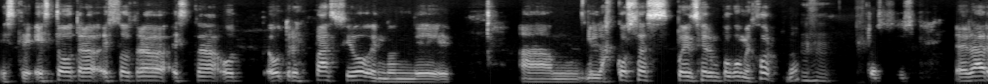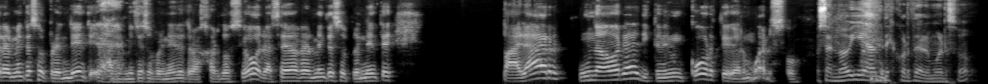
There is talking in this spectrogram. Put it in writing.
este, esta otra, esta otra, esta otro espacio en donde um, las cosas pueden ser un poco mejor, ¿no? Uh -huh. Entonces, era realmente sorprendente, era realmente sorprendente trabajar 12 horas, era realmente sorprendente parar una hora y tener un corte de almuerzo. O sea, ¿no había antes corte de almuerzo?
